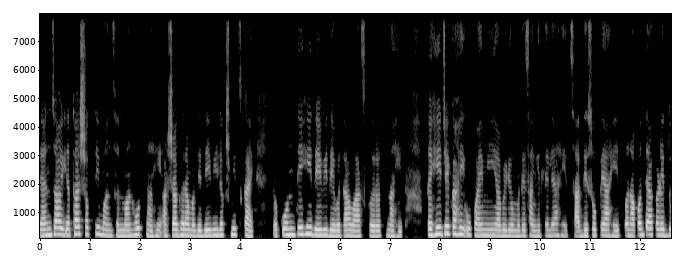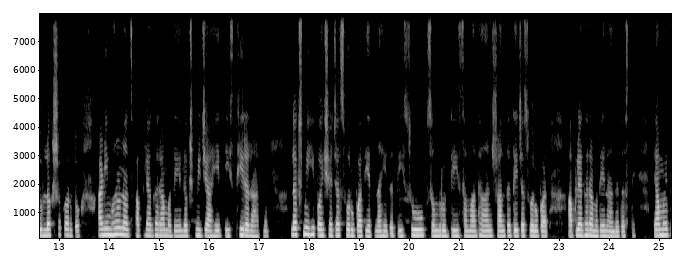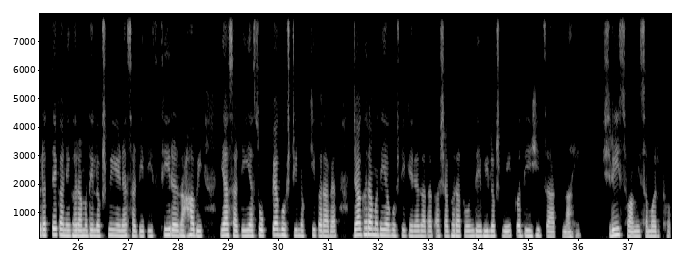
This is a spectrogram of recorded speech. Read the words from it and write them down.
त्यांचा यथाशक्ती मान सन्मान होत नाही अशा घरामध्ये देवी लक्ष्मीच काय? तर कोणतेही देवी देवता वास करत नाहीत. तर हे जे काही उपाय मी या व्हिडिओमध्ये सांगितलेले आहेत साधे सोपे आहेत पण आपण त्याकडे दुर्लक्ष करतो आणि म्हणूनच आपल्या घरामध्ये लक्ष्मी जी आहे ती स्थिर राहत नाही. लक्ष्मी ही पैशाच्या स्वरूपात येत नाही तर ती सुख समृद्धी समाधान शांततेच्या स्वरूपात आपल्या घरामध्ये नांदत असते. त्यामुळे प्रत्येकाने घरामध्ये लक्ष्मी येण्यासाठी ती स्थिर राहावी यासाठी या सोप्या गोष्टी नक्की कराव्यात. ज्या घरामध्ये या गोष्टी केल्या जातात अशा घरातून देवी लक्ष्मी कधीही जात नाही. श्री स्वामी समर्थ.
